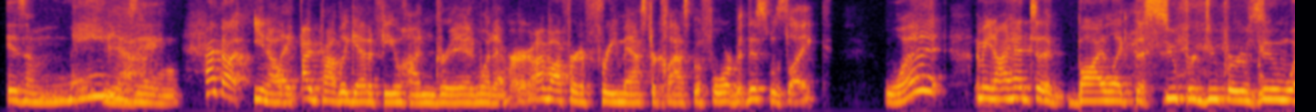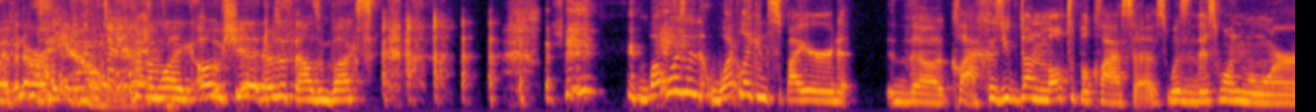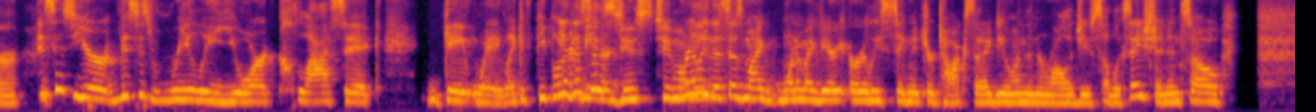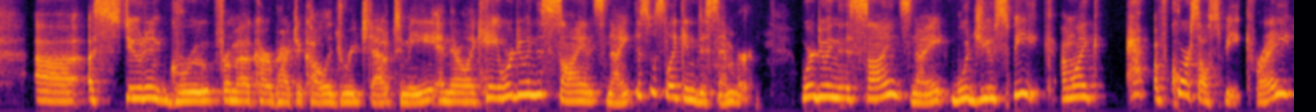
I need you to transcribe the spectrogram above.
is amazing. Yeah. I thought, you know, like I'd probably get a few hundred, whatever. I've offered a free master class before, but this was like, what? I mean, I had to buy like the super duper Zoom webinar. Right? Oh, I'm like, oh shit, there's a thousand bucks. what wasn't what like inspired the class because you've done multiple classes was this one more this is your this is really your classic gateway. Like if people are yeah, going to be introduced to Monique, really this is my one of my very early signature talks that i do on the neurology of subluxation. And so uh, a student group from a chiropractic college reached out to me and they're like hey we're doing this science night. This was like in december. We're doing this science night. Would you speak? I'm like of course I'll speak, right?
